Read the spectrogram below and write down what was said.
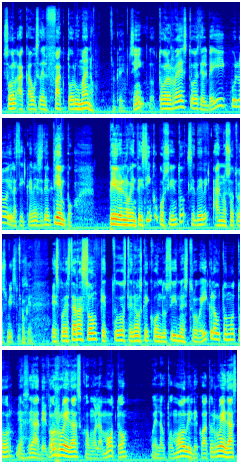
son a causa del factor humano. ¿sí? Todo el resto es del vehículo y las inclemencias del tiempo. Pero el 95% se debe a nosotros mismos. Es por esta razón que todos tenemos que conducir nuestro vehículo automotor, ya sea de dos ruedas, como la moto, o el automóvil de cuatro ruedas,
